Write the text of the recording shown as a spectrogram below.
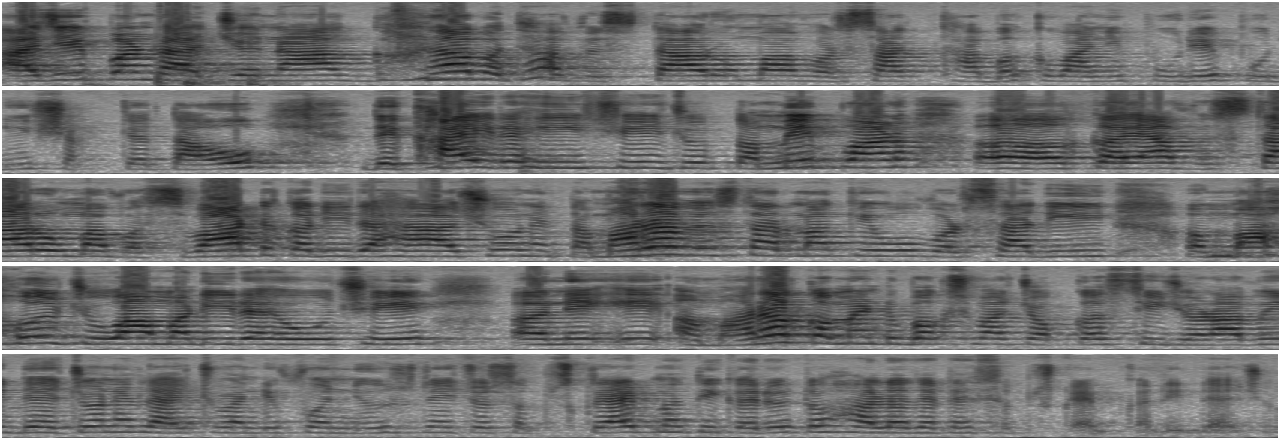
આજે પણ રાજ્યના ઘણા બધા વિસ્તારોમાં વરસાદ ખાબકવાની પૂરેપૂરી શક્યતાઓ દેખાઈ રહી છે. જો તમે પણ કયા વિસ્તારોમાં વસવાટ કરી રહ્યા છો અને તમારા વિસ્તારમાં કેવો વરસાદી માહોલ જોવા મળી રહ્યો છે અને એ અમારા કમેન્ટ બોક્સમાં ચોક્કસથી જણાવી દેજો અને લાઈવ ટ્વેન્ટી ફોર ન્યૂઝને જો સબસ્ક્રાઇબ નથી કર્યું તો હાલત એટલે એને સબસ્ક્રાઇબ કરી દેજો.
